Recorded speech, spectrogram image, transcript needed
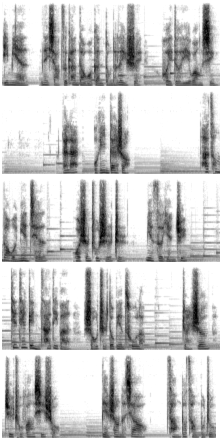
以免那小子看到我感动的泪水会得意忘形。来来，我给你戴上。他蹭到我面前，我伸出食指，面色严峻。天天给你擦地板，手指都变粗了。转身去厨房洗手，脸上的笑藏都藏不住。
